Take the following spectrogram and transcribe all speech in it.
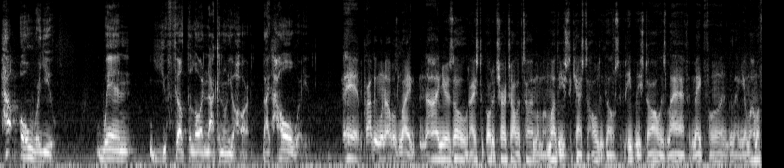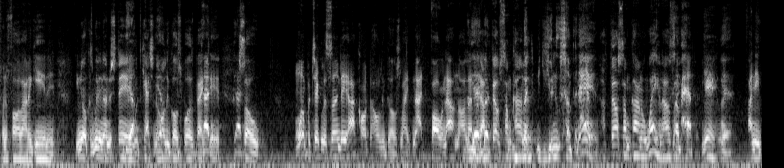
how old were you when you felt the Lord knocking on your heart? Like, how old were you? Man, probably when I was like nine years old. I used to go to church all the time, and my mother used to catch the Holy Ghost, and people used to always laugh and make fun and be like, "Your mama finna fall out again," and you know, because we didn't understand Yeah, what catching yeah. the Holy Ghost was back Got then. it. So. One particular Sunday, I caught the Holy Ghost, like not falling out and all that, but, I felt some kind of But you knew something man. happened. I felt some kind of way, and I was Something like, "Something happened. Yeah, like, Yeah. I need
